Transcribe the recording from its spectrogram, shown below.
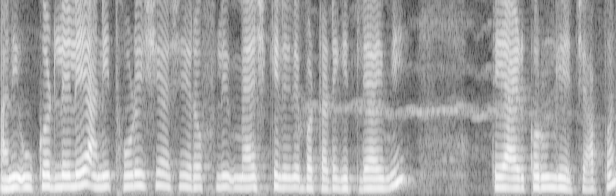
आणि उकडलेले आणि थोडेसे असे रफली मॅश केलेले बटाटे घेतले आहे मी. ते ॲड करून घ्यायचे आपण.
